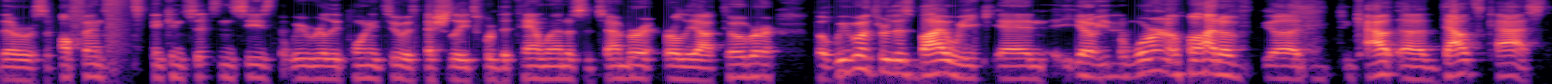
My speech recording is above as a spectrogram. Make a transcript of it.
there were some offensive inconsistencies that we really pointed to, especially toward the tail end of September, early October. But we went through this bye week, and you know there weren't a lot of uh, uh, doubts cast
